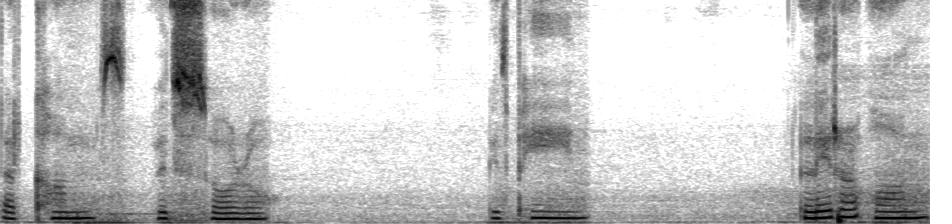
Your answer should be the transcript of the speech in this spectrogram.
that comes with sorrow, with pain. Later on,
